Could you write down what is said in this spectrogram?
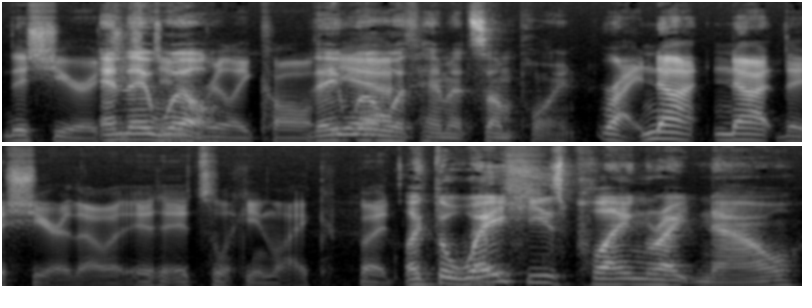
this year, and they will really call. They yeah. will with him at some point. Right. Not not this year though. It, it's looking like, but like the way he's playing right now.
